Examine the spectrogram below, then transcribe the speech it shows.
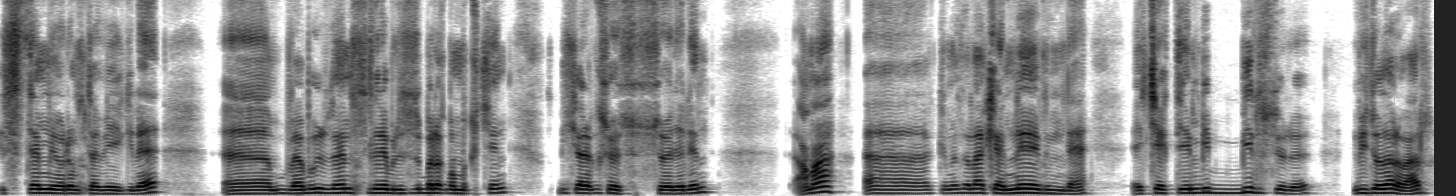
istemiyorum tabii ki de. Eee, ve bu yüzden sizlere videosu bırakmamak için bir şarkı söz söyledim. Ama eee, mesela kendi evimde e, çektiğim bir, bir sürü videolar var.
